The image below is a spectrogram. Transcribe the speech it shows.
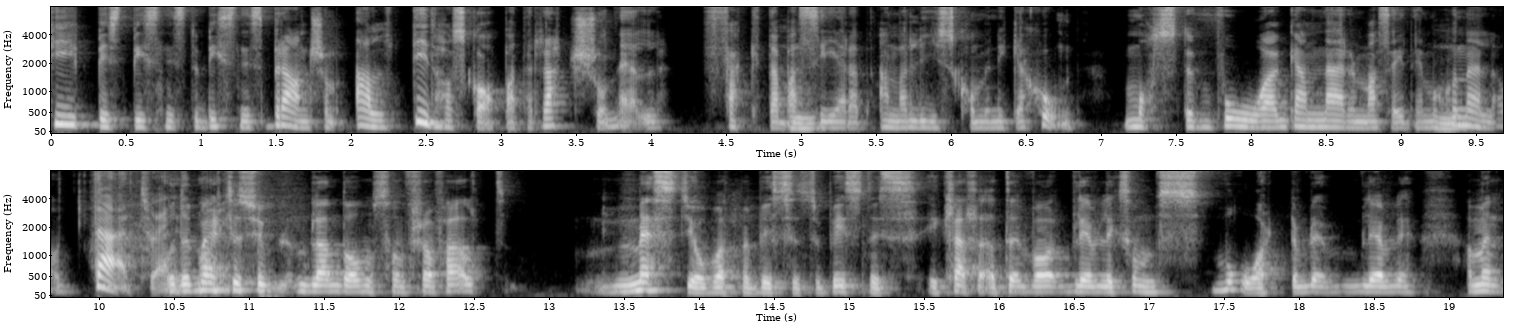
typisk business to business-bransch som alltid har skapat rationell, faktabaserad mm. analyskommunikation måste våga närma sig det emotionella. Och där tror jag Och det märktes ju bland de som framförallt mest jobbat med business to business i klassen. Att det var, blev liksom svårt. Det blev, blev ja, men,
